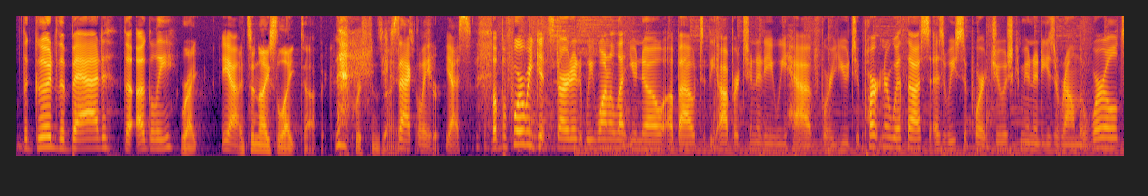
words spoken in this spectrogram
the good, the bad, the ugly. Right. Yeah. It's a nice light topic. Christian Zionism. Exactly. Sure. Yes. But before we get started, we want to let you know about the opportunity we have for you to partner with us as we support Jewish communities around the world,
